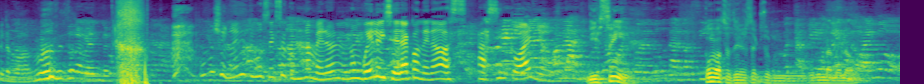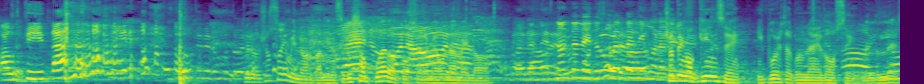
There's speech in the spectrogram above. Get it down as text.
A mí tampoco, sinceramente. Un millonario tuvo sexo con una menor en un vuelo y será condenado a, a cinco años. Y sí, ¿cómo vas a tener sexo con, con una menor? Futuro. Pero yo soy menor también, así que yo puedo cogerme a una menor. No entendés, nosotros entendimos lo Yo tengo 15 y puedo estar con una de 12, ¿me entendés?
